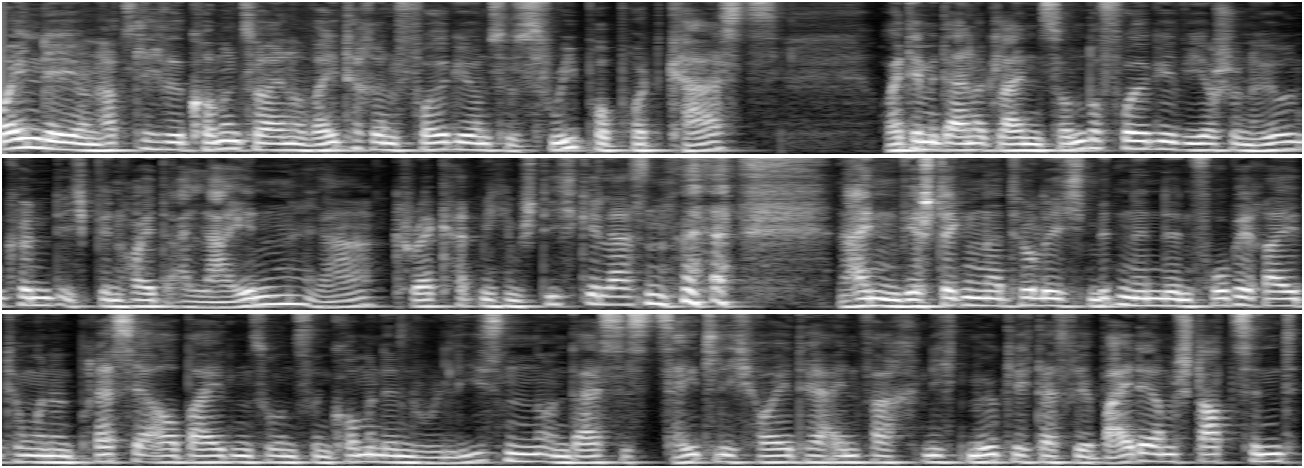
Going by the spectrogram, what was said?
Freunde und herzlich willkommen zu einer weiteren Folge unseres Reaper Podcasts. Heute mit einer kleinen Sonderfolge, wie ihr schon hören könnt. Ich bin heute allein. Ja, Craig hat mich im Stich gelassen. Nein, wir stecken natürlich mitten in den Vorbereitungen und Pressearbeiten zu unseren kommenden Releasen und da ist es zeitlich heute einfach nicht möglich, dass wir beide am Start sind.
